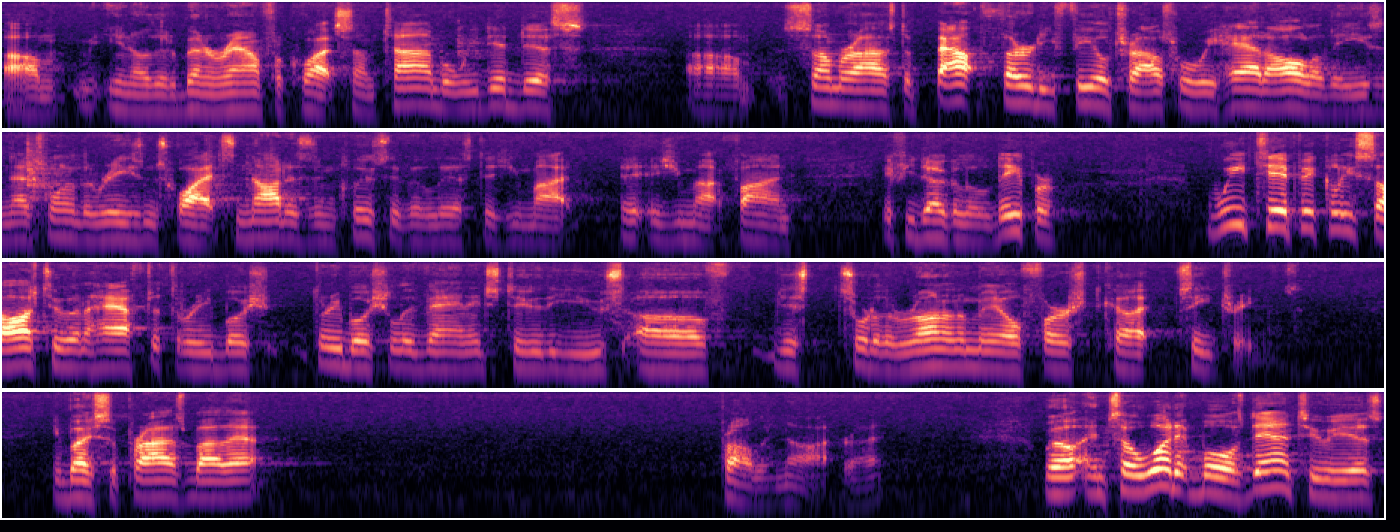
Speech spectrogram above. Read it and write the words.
um, you know that have been around for quite some time. But we did this um, summarized about 30 field trials where we had all of these, and that's one of the reasons why it's not as inclusive a list as you might as you might find if you dug a little deeper. We typically saw a two and a half to three bush three bushel advantage to the use of just sort of the run-of-the-mill first cut seed treatments. Anybody surprised by that? Probably not, right? Well, and so what it boils down to is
